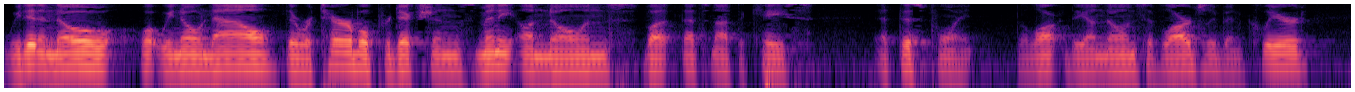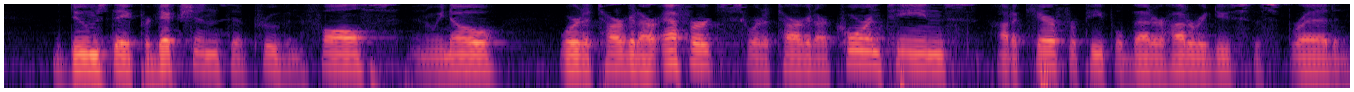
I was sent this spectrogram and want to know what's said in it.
We didn't know what we know now. There were terrible predictions, many unknowns, but that's not the case at this point. The, the unknowns have largely been cleared. The doomsday predictions have proven false, and we know where to target our efforts, where to target our quarantines, how to care for people better, how to reduce the spread, and,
